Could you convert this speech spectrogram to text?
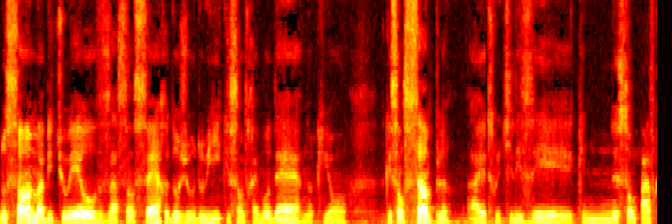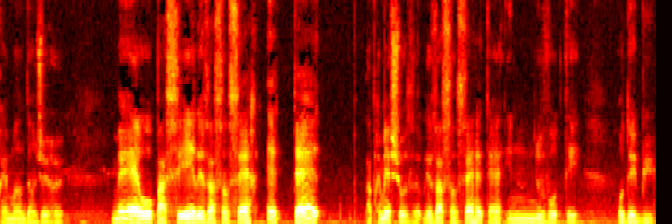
Nous sommes habitués aux ascenseurs d'aujourd'hui qui sont très modernes, qui sont simples à être utilisés, qui ne sont pas vraiment dangereux. Mais au passé, les ascenseurs étaient la première chose, les ascenseurs étaient une nouveauté au début.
